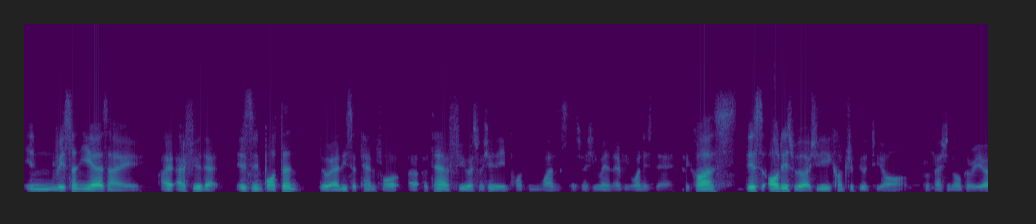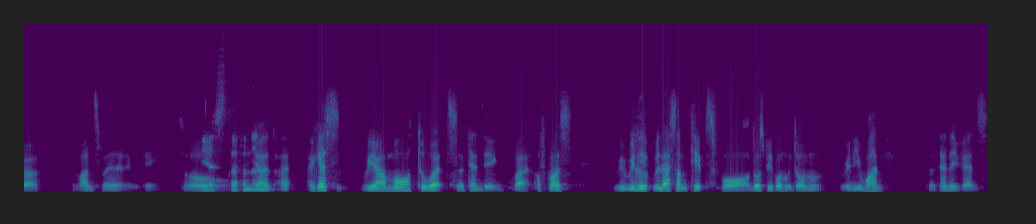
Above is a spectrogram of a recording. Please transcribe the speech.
in recent years, I, I, I feel that it's important to at least attend for uh, attend a few, especially the important ones, especially when everyone is there, because this all this will actually contribute to your professional career advancement and everything. So Yes, definitely. yeah, I, I guess we are more towards attending, but of course, we we, leave, we left some tips for those people who don't really want to attend the events.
